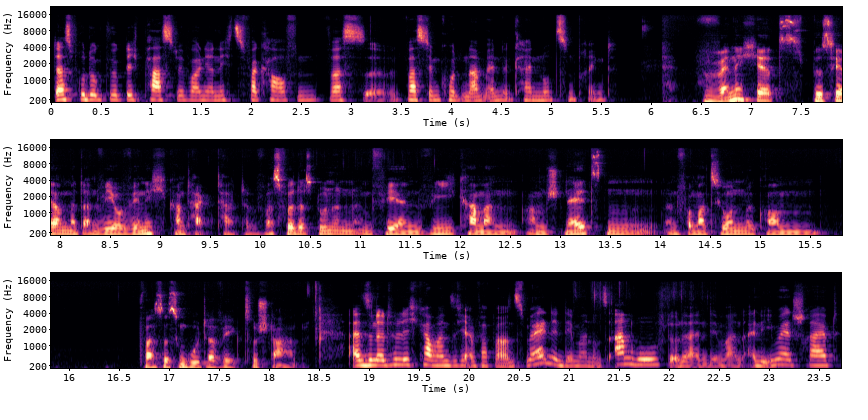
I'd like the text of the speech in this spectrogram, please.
das Produkt wirklich passt. Wir wollen ja nichts verkaufen, was, äh, was dem Kunden am Ende keinen Nutzen bringt. Wenn ich jetzt bisher mit Anveo wenig Kontakt hatte, was würdest du denn empfehlen? Wie kann man am schnellsten Informationen bekommen? Was ist ein guter Weg zu starten? Also natürlich kann man sich einfach bei uns melden, indem man uns anruft oder indem man eine E-Mail schreibt.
